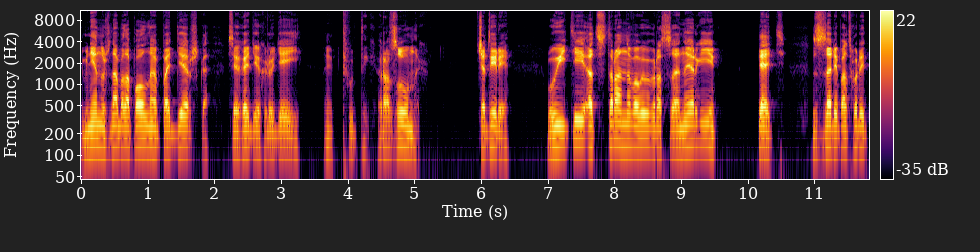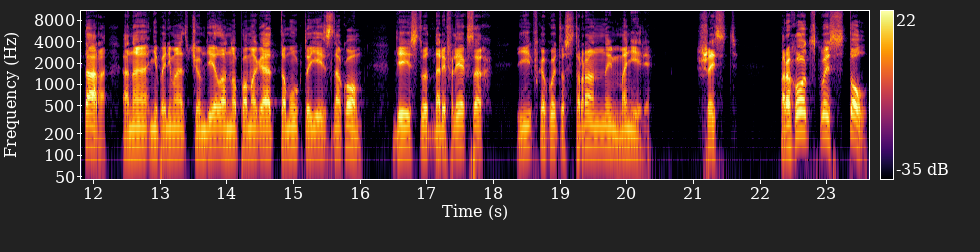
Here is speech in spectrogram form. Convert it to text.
Мне нужна была полная поддержка всех этих людей. Тьфу ты, разумных. Четыре. Уйти от странного выброса энергии. Пять. Сзади подходит Тара. Она не понимает, в чем дело, но помогает тому, кто ей знаком. Действует на рефлексах и в какой-то странной манере. Шесть. Проход сквозь стол.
